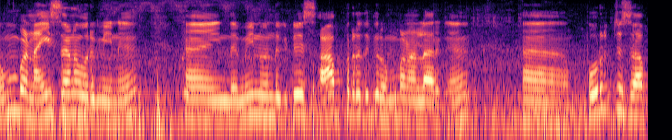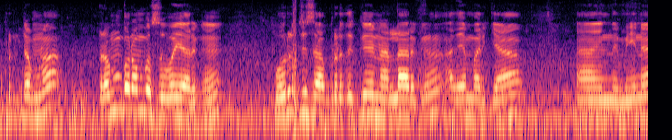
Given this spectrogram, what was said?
ரொம்ப நைஸான ஒரு மீன். இந்த மீன் வந்துக்கிட்டு சாப்பிட்றதுக்கு ரொம்ப நல்லா இருக்கும் அஹ் சாப்பிட்டோம்னா ரொம்ப ரொம்ப சுவையாக இருக்கும் பொறிச்சு சாப்பிட்றதுக்கு நல்லா இருக்கும் அதே மாதிரிக்கா இந்த மீனை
